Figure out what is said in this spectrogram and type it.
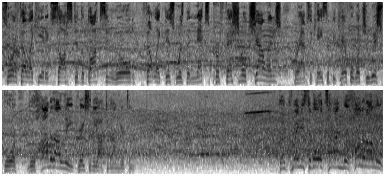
Sort of felt like he had exhausted the boxing world, felt like this was the next professional challenge. Perhaps a case of be careful what you wish for. Muhammad Ali gracing the octagon here tonight. The greatest of all time, Muhammad Ali,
